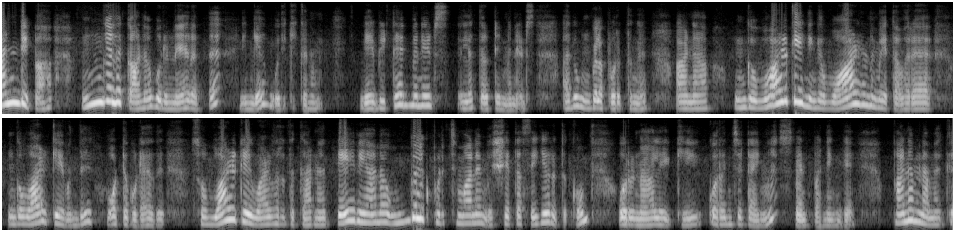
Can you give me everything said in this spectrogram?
கண்டிப்பா உங்களுக்கான ஒரு நேரத்தை நீங்க ஒதுக்கிக்கணும். மேபி 10 மினிட்ஸ் இல்லை தேர்ட்டி மினிட்ஸ். அது உங்களை பொறுத்துங்க. ஆனால் உங்கள் வாழ்க்கையை நீங்கள் வாழணுமே தவிர, உங்கள் வாழ்க்கையை வந்து ஓட்டக்கூடாது. ஸோ வாழ்க்கை வாழ்வதற்கான தேவையான உங்களுக்கு பிடிச்சமான விஷயத்த செய்யறதுக்கும், ஒரு நாளைக்கு குறைஞ்ச டைமை ஸ்பெண்ட் பண்ணுங்க. பணம் நமக்கு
